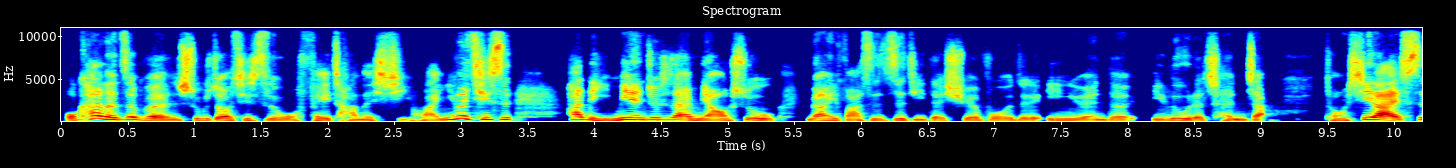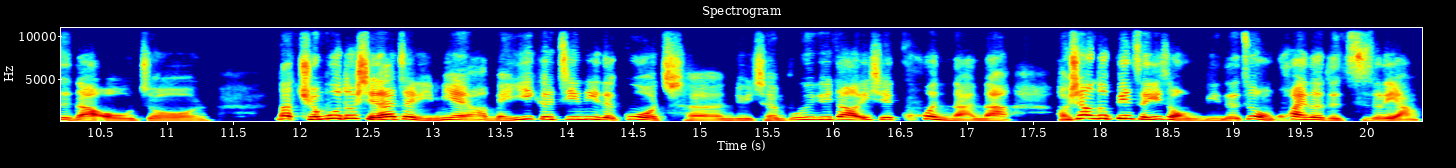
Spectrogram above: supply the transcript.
我看了这本书之后，其实我非常的喜欢，因为其实它里面就是在描述妙一法师自己的学佛这个因缘的一路的成长，从西来寺到欧洲。那全部都写在这里面啊，每一个经历的过程旅程，不会遇到一些困难呐、啊，好像都变成一种你的这种快乐的资粮。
